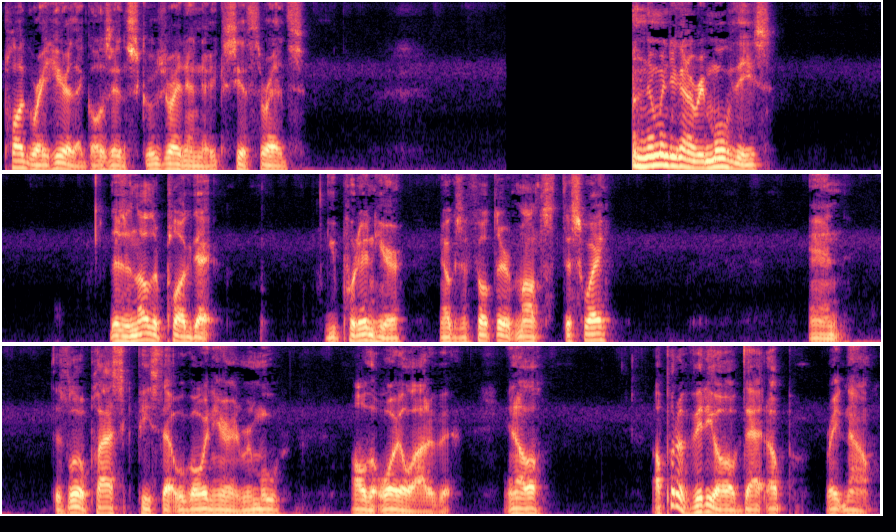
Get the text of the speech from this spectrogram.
plug right here that goes in, screws right in there. You can see the threads. And then when you're going to remove these, there's another plug that you put in here, you know, because the filter mounts this way. And there's a little plastic piece that will go in here and remove all the oil out of it. And I'll, I'll put a video of that up right now.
